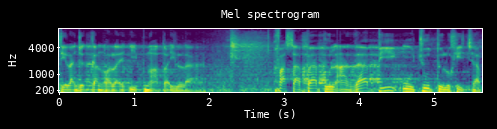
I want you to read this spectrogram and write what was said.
dilanjutkan oleh Ibnu Athaillah. Fasababul adzabi wujudul hijab.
